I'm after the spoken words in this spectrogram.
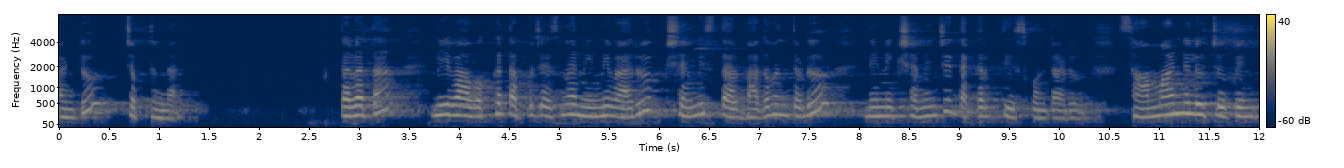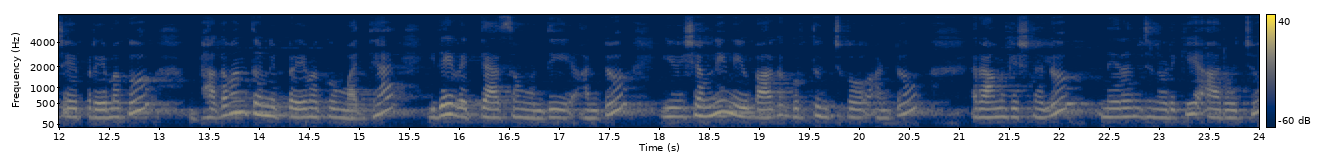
అంటూ చెప్తున్నారు. తర్వాత నీవు ఆ ఒక్క తప్పు చేసినా నిన్ని వారు క్షమిస్తారు. భగవంతుడు నిన్ను క్షమించి దగ్గరకు తీసుకుంటాడు. సామాన్యులు చూపించే ప్రేమకు భగవంతుని ప్రేమకు మధ్య ఇదే వ్యత్యాసం ఉంది అంటూ ఈ విషయంని నీవు బాగా గుర్తుంచుకో అంటూ రామకృష్ణులు నిరంజనుడికి ఆ రోజు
